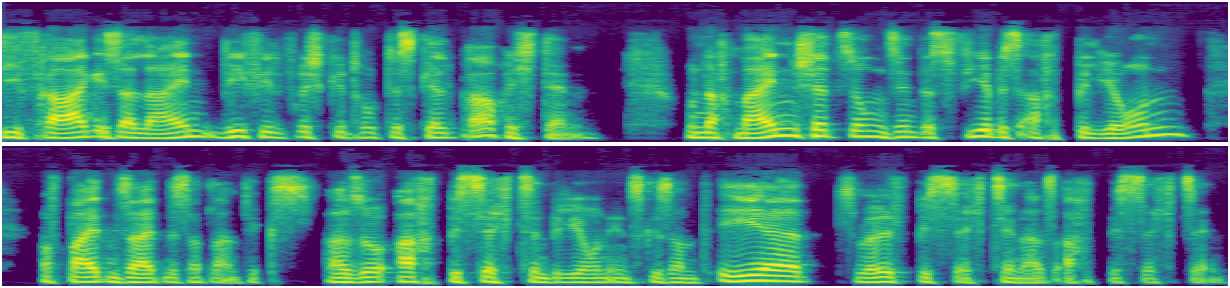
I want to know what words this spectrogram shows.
Die Frage ist allein, wie viel frisch gedrucktes Geld brauche ich denn? Und nach meinen Schätzungen sind es vier bis acht Billionen auf beiden Seiten des Atlantiks. Also acht bis 16 Billionen insgesamt. Eher zwölf bis 16 als acht bis 16.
